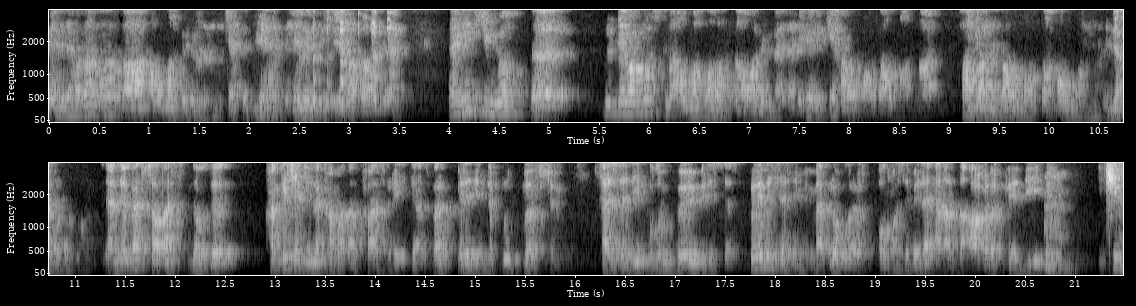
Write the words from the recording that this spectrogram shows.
Benzema'dan danışsa Allah belə ömrünü kəsib yəni elə bir şey adamdır. Yəni heç kim yoxdur da Lewandowski-ni almaq lazımdır, ala bilmələri. Harry Kane almalıdır, almalılar. Hazard'ı almalıdır, almalılar. Yəni. Yəni növbəti sual əslində odur. Konkret şəkildə komandanın transferə ehtiyacı var. Belə deyim də bu mövsüm xərclədiyi pulun böyük bir hissəsi. Böyük bir hissəsi deməyim, məbləğ olaraq olmasa belə ən azından ağırlıq verdiyi iki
